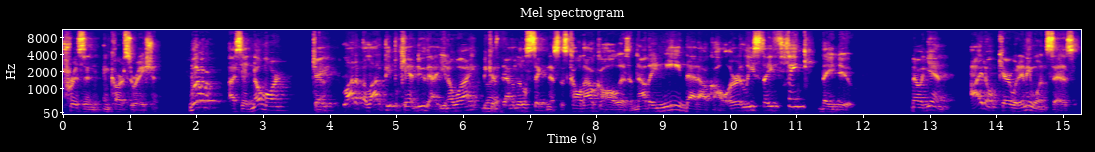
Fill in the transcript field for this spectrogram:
prison incarceration. I said, no more. Okay, a lot of a lot of people can't do that. You know why? Because right. they have a little sickness. It's called alcoholism. Now they need that alcohol, or at least they think they do. Now again, I don't care what anyone says.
